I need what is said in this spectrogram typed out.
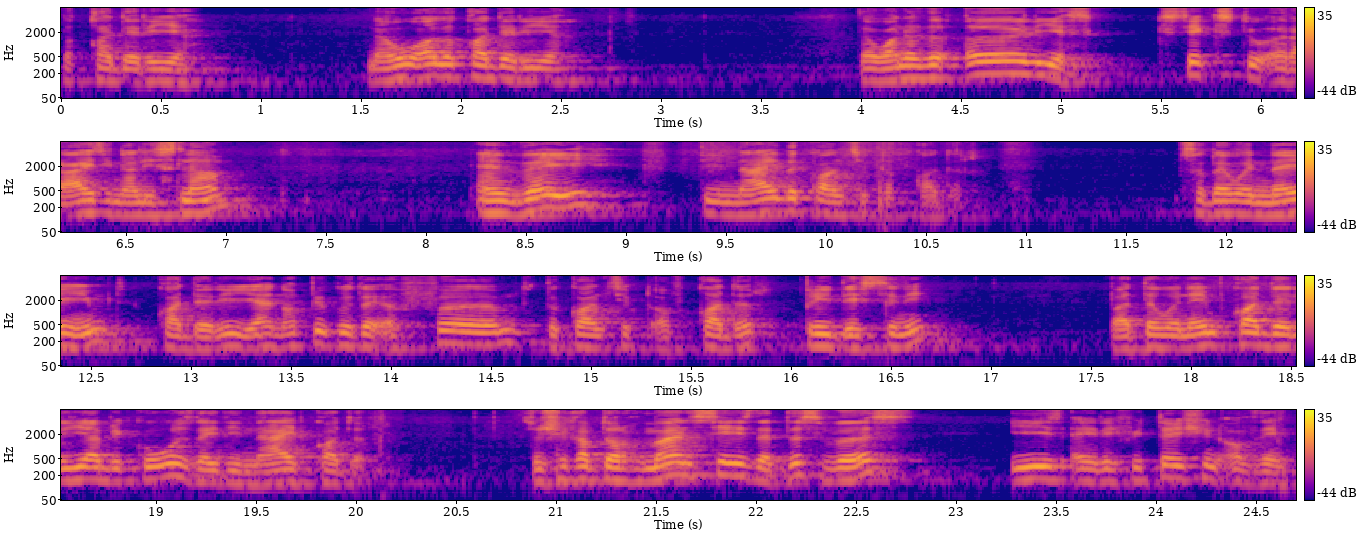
the Qadariyah. Now who are the Qadariyah? They're one of the earliest sects to arise in Al-Islam and they deny the concept of Qadr. So they were named Qadariyah not because they affirmed the concept of Qadr, predestiny, but they were named Qadariyah because they denied Qadr. So Shaykh Abdul Rahman says that this verse is a refutation of them.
